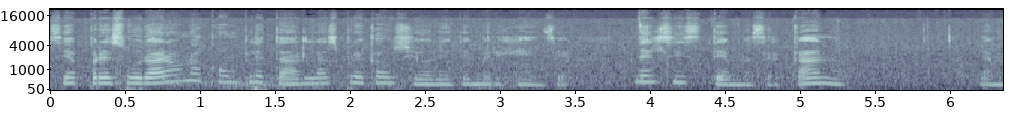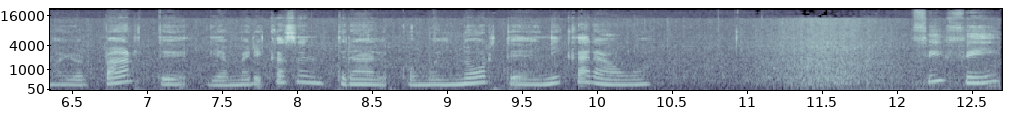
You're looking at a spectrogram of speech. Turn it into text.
se apresuraron a completar las precauciones de emergencia del sistema cercano. La mayor parte de América Central, como el norte de Nicaragua, Fifi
